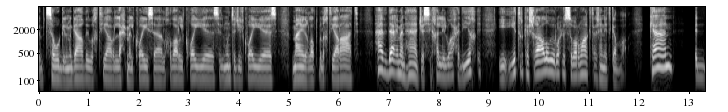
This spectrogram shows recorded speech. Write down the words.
بتسوق المقاضي واختيار اللحمة الكويسة الخضار الكويس المنتج الكويس ما يغلط بالاختيارات. هذا دائما هاجس يخلي الواحد يخ... يترك أشغاله ويروح للسوبر ماركت عشان يتقضى. كان ال...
